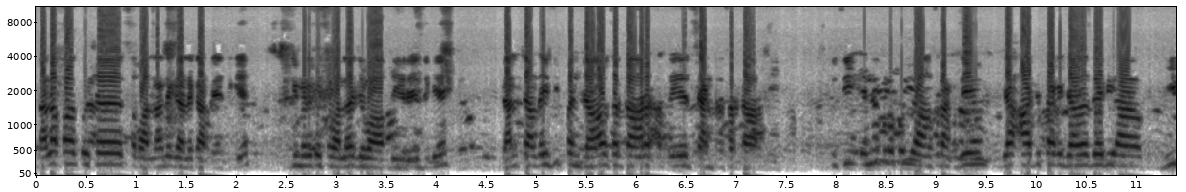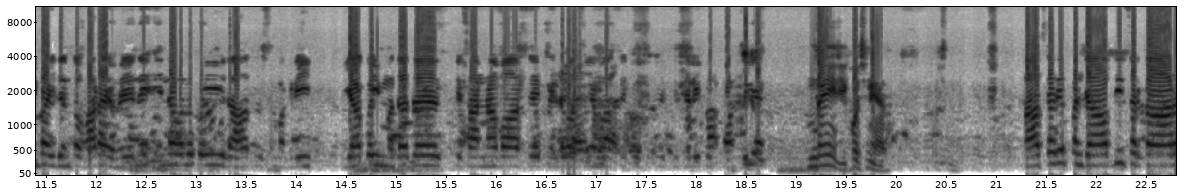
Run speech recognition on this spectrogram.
ਕੱਲ ਆਪਾਂ ਕੁਝ ਸਵਾਲਾਂ ਦੀ ਗੱਲ ਕਰ ਰਹੇ ਸੀਗੇ, ਕਿ ਮੇਰੇ ਕੋਲ ਸਵਾਲਾਂ ਦੇ ਜਵਾਬ ਦੇ ਰਹੇ ਸੀਗੇ। ਗੱਲ ਚੱਲ ਰਹੀ ਸੀ ਪੰਜਾਬ ਸਰਕਾਰ ਅਤੇ ਸੈਂਟਰ ਸਰਕਾਰ ਦੀ। ਤੁਸੀਂ ਇਹਨਾਂ ਕੋਲ ਕੋਈ ਆਸ ਰੱਖਦੇ ਹੋ? ਜਾਂ ਅੱਜ ਤੱਕ ਜ਼ਿਆਦਾ ਦੇ ਵੀ 20 22 ਦਿਨ ਤੋਂ ਹੜ੍ਹ ਆਏ ਹੋਏ ਨੇ, ਇਹਨਾਂ ਵੱਲੋਂ ਕੋਈ ਰਾਹਤ ਸਮੱਗਰੀ ਜਾਂ ਕੋਈ ਮਦਦ ਕਿਸਾਨਾਂ ਵਾਸਤੇ ਪਿੰਡ ਵਾਸੀਆਂ ਵਾਸਤੇ ਕੁਛ ਕਿਸੇ ਲਈ ਕੋਈ ਪਹੁੰਚੀ ਹੈ? ਨਹੀਂ ਜੀ ਕੁਝ ਨਹੀਂ ਆਇਆ ਖਾਸ ਕਰਕੇ ਪੰਜਾਬ ਦੀ ਸਰਕਾਰ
